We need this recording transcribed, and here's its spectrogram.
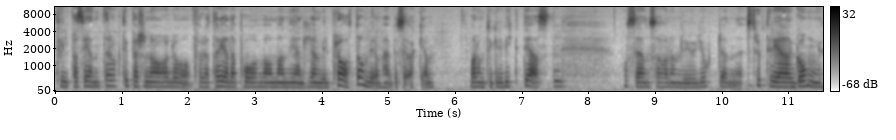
till patienter och till personal och för att ta reda på vad man egentligen vill prata om vid de här besöken. Vad de tycker är viktigast. Mm. Och sen så har de ju gjort en strukturerad gång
